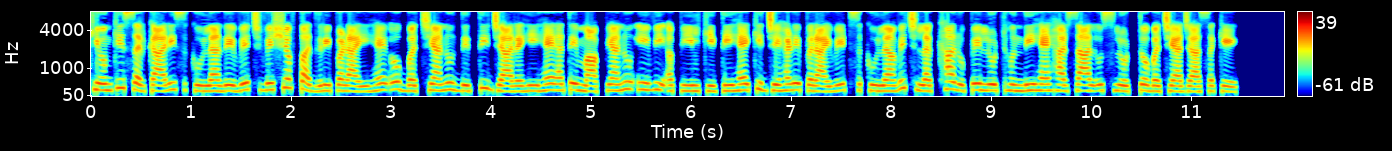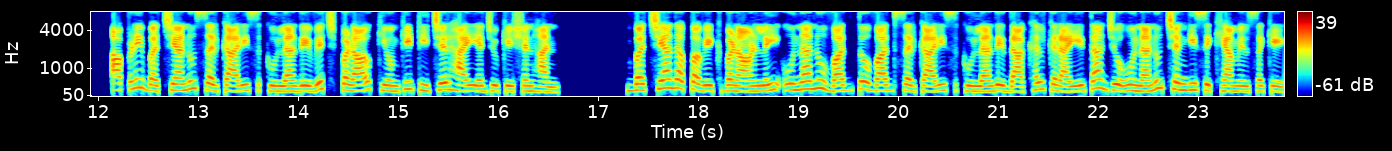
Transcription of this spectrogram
ਕਿਉਂਕਿ ਸਰਕਾਰੀ ਸਕੂਲਾਂ ਦੇ ਵਿੱਚ ਵਿਸ਼ਵ ਪੱਧਰੀ ਪੜ੍ਹਾਈ ਹੈ ਉਹ ਬੱਚਿਆਂ ਨੂੰ ਦਿੱਤੀ ਜਾ ਰਹੀ ਹੈ ਅਤੇ ਮਾਪਿਆਂ ਨੂੰ ਇਹ ਵੀ ਅਪੀਲ ਕੀਤੀ ਹੈ ਕਿ ਜਿਹੜੇ ਪ੍ਰਾਈਵੇਟ ਸਕੂਲਾਂ ਵਿੱਚ ਲੱਖਾਂ ਰੁਪਏ ਲੁੱਟ ਹੁੰਦੀ ਹੈ ਹਰ ਸਾਲ ਉਸ ਲੁੱਟ ਤੋਂ ਬਚਿਆ ਜਾ ਸਕੇ ਆਪਣੇ ਬੱਚਿਆਂ ਨੂੰ ਸਰਕਾਰੀ ਸਕੂਲਾਂ ਦੇ ਵਿੱਚ ਪੜਾਓ ਕਿਉਂਕਿ ਟੀਚਰ ਹਾਈ ਐਜੂਕੇਸ਼ਨ ਹਨ। ਬੱਚਿਆਂ ਦਾ ਭਵਿੱਖ ਬਣਾਉਣ ਲਈ ਉਹਨਾਂ ਨੂੰ ਵੱਧ ਤੋਂ ਵੱਧ ਸਰਕਾਰੀ ਸਕੂਲਾਂ ਦੇ ਦਾਖਲ ਕਰਾਈਏ ਤਾਂ ਜੋ ਉਹਨਾਂ ਨੂੰ ਚੰਗੀ ਸਿੱਖਿਆ ਮਿਲ ਸਕੇ।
